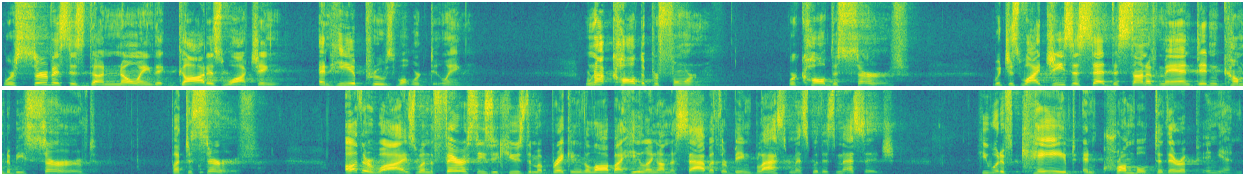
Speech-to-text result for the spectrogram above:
where service is done knowing that God is watching and He approves what we're doing. We're not called to perform, we're called to serve which is why Jesus said the Son of Man didn't come to be served, but to serve. Otherwise, when the Pharisees accused him of breaking the law by healing on the Sabbath or being blasphemous with his message, he would have caved and crumbled to their opinion.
